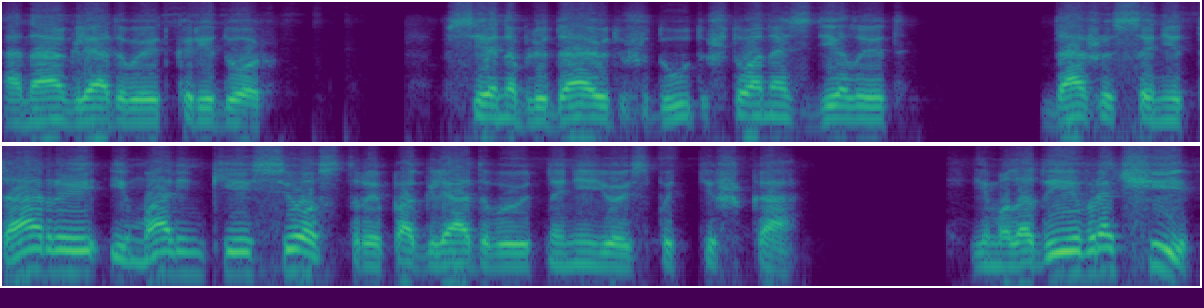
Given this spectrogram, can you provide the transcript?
Она оглядывает коридор. Все наблюдают, ждут, что она сделает. Даже санитары и маленькие сестры поглядывают на нее из-под тишка. И молодые врачи,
